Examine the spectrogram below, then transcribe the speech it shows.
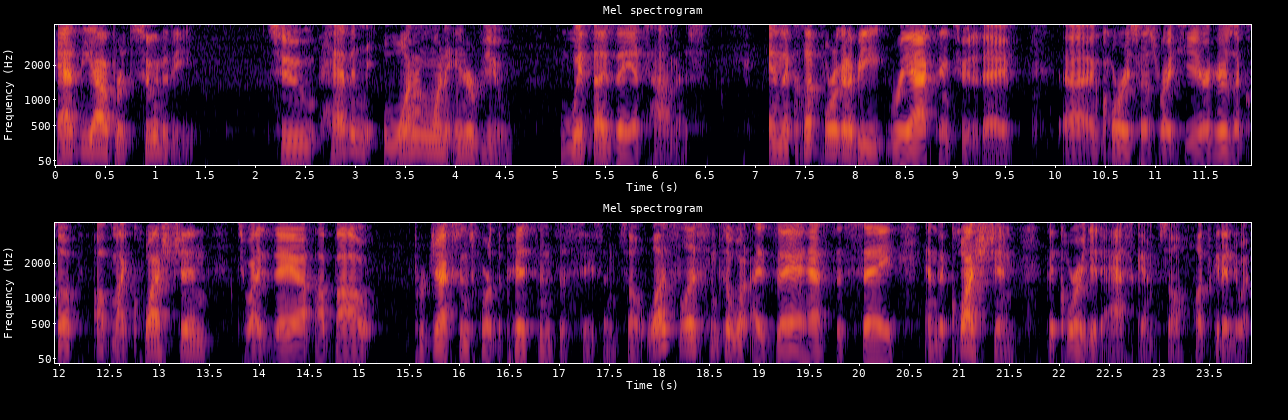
had the opportunity to have a one-on-one interview with Isiah Thomas. And the clip we're going to be reacting to today, uh, and Kory says right here, here's a clip of my question to Isiah about projections for the Pistons this season. So let's listen to what Isiah has to say and the question that Kory did ask him. So let's get into it.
